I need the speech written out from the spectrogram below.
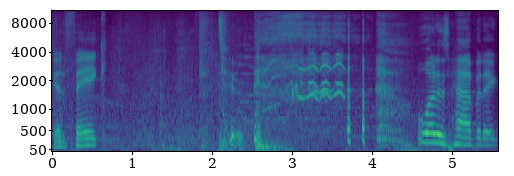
Good fake. Dude. what is happening?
